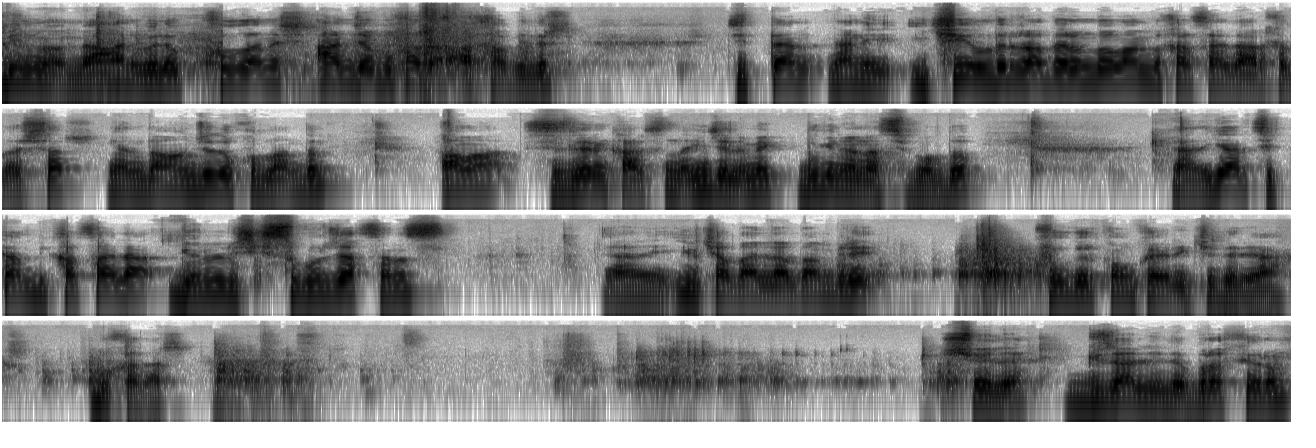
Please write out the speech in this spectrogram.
bilmiyorum ya hani böyle kullanış anca bu kadar akabilir. Cidden hani 2 yıldır radarımda olan bir kasaydı arkadaşlar. Yani daha önce de kullandım. Ama sizlerin karşısında incelemek bugüne nasip oldu. Yani gerçekten bir kasayla gönül ilişkisi kuracaksanız yani ilk adaylardan biri Cougar Conqueror 2'dir ya. Bu kadar. Şöyle güzelliğiyle bırakıyorum.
